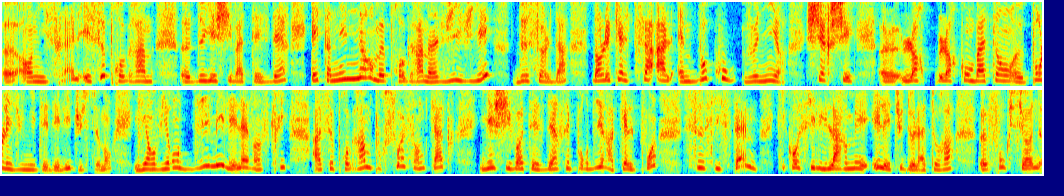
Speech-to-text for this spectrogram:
en Israël. Et ce programme de Yeshiva Tesder est un énorme programme, un vivier de soldats dans lequel Tsahal aime beaucoup venir chercher euh, leurs combattants euh, pour les unités d'élite justement. Il y a environ 10 000 élèves inscrits à ce programme pour 64 yeshivot esder. C'est pour dire à quel point ce système qui concilie l'armée et l'étude de la Torah euh, fonctionne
